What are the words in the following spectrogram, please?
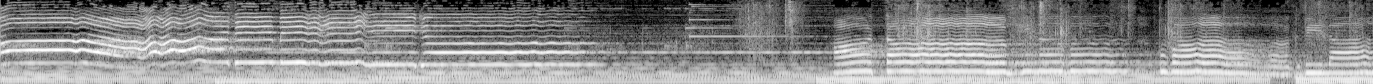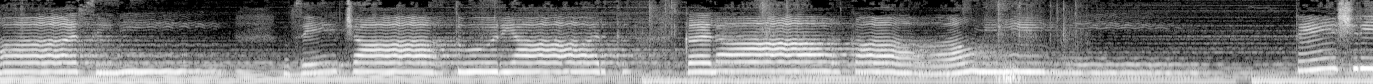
आदि बीज आता भिनव वाग्विलासिनी। जे चातुर्यार्थ कला कामिनी ते श्री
